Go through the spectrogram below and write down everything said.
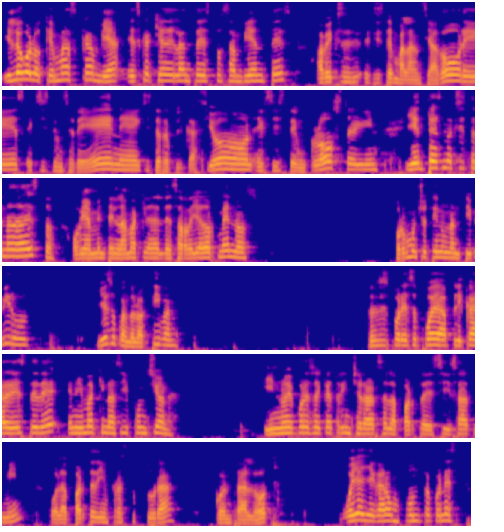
Y luego lo que más cambia es que aquí adelante de estos ambientes a veces existen balanceadores, existe un CDN, existe replicación, existe un clustering. Y en test no existe nada de esto. Obviamente en la máquina del desarrollador menos. Por mucho tiene un antivirus. Y eso cuando lo activan. Entonces por eso puede aplicar este de en mi máquina así funciona. Y no hay por eso hay que atrincherarse la parte de sysadmin o la parte de infraestructura contra el otro. Voy a llegar a un punto con esto.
